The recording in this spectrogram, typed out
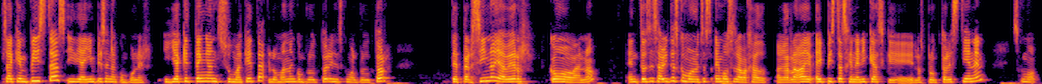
Saquen pistas y de ahí empiecen a componer. Y ya que tengan su maqueta, lo mandan con productores y es como el productor, te persino y a ver cómo va, ¿no? Entonces ahorita es como nosotros hemos trabajado. Agarra, hay, hay, pistas genéricas que los productores tienen. Es como,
